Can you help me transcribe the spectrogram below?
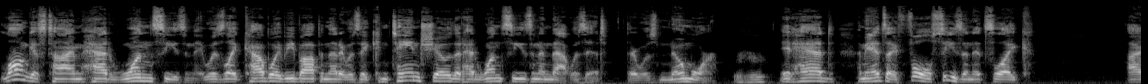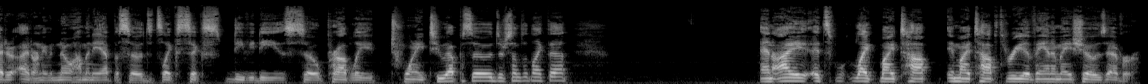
longest time had one season. It was like Cowboy Bebop in that it was a contained show that had one season and that was it. There was no more. Mhm. It had, I mean, it's a full season. It's like, I don't, I don't even know how many episodes. It's like six DVDs, so probably 22 episodes or something like that. And I, it's like my top, in my top three of anime shows ever.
